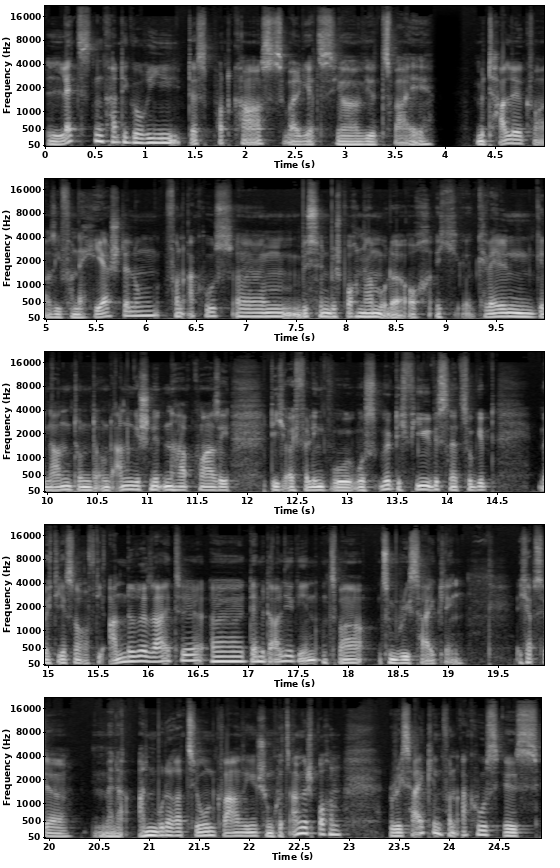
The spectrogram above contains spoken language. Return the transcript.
letzten Kategorie des Podcasts, weil jetzt ja wir zwei Metalle quasi von der Herstellung von Akkus ähm, ein bisschen besprochen haben oder auch ich Quellen genannt und, und angeschnitten habe quasi, die ich euch verlinke, wo es wirklich viel Wissen dazu gibt, möchte ich jetzt noch auf die andere Seite äh, der Medaille gehen und zwar zum Recycling. Ich habe es ja meiner Anmoderation quasi schon kurz angesprochen. Recycling von Akkus ist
